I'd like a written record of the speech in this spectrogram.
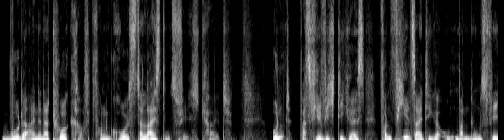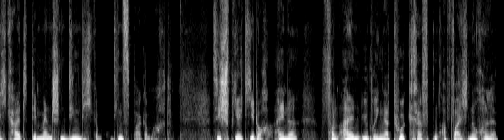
wurde eine Naturkraft von größter Leistungsfähigkeit und, was viel wichtiger ist, von vielseitiger Umwandlungsfähigkeit dem Menschen dienstbar gemacht. Sie spielt jedoch eine von allen übrigen Naturkräften abweichende Rolle.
